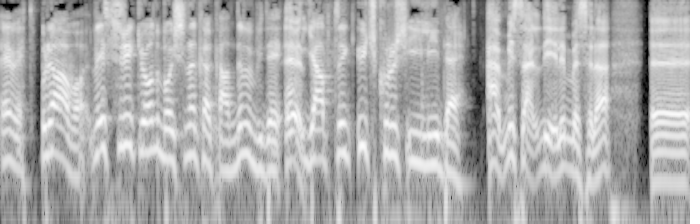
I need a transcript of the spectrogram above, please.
Evet bravo ve sürekli onu başına kakan değil mi bir de? O Evet. yaptığı üç kuruş iyiliği de. Ha, misal diyelim mesela e,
